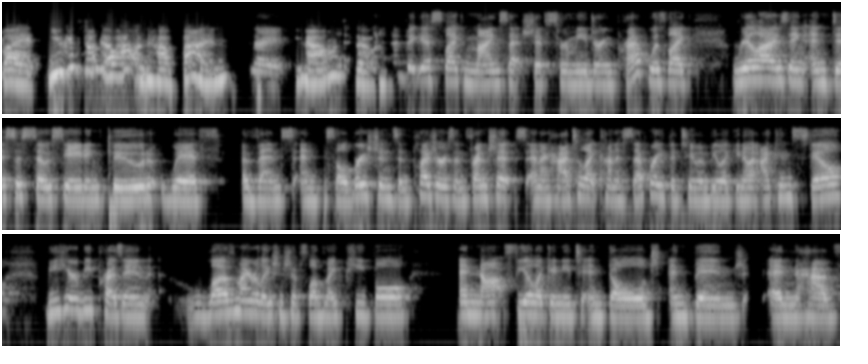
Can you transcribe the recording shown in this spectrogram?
but you can still go out and have fun, Right. you know? So one of the biggest like mindset shifts for me during prep was like realizing and disassociating food with events and celebrations and pleasures and friendships and i had to like kind of separate the two and be like you know what i can still be here be present love my relationships love my people and not feel like i need to indulge and binge and have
